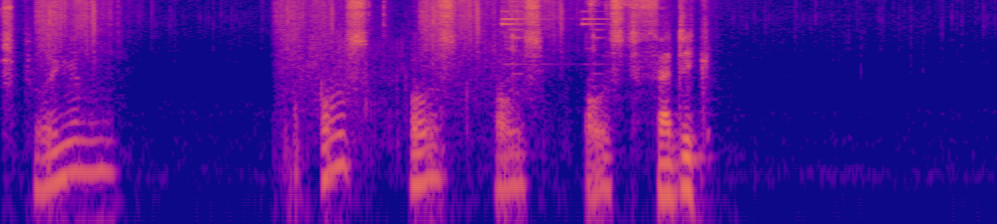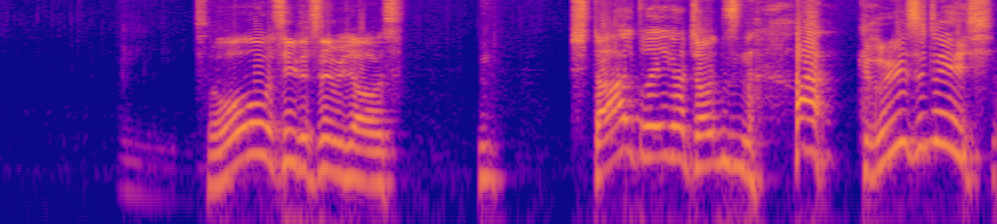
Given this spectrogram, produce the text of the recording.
Springen. Post, Post, Post, Post. Fertig. So sieht es nämlich aus. Stahlträger Johnson. Ha! Grüße dich!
